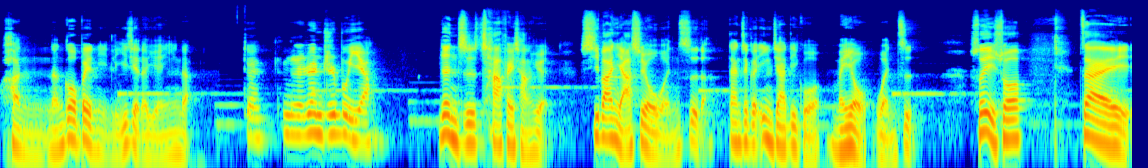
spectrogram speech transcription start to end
很能够被你理解的原因的。对，他们的认知不一样，认知差非常远。西班牙是有文字的，但这个印加帝国没有文字。所以说，在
